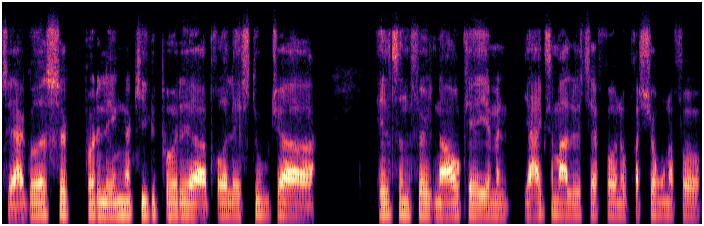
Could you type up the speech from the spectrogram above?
så jeg har gået og søgt på det længe og kigget på det og prøvet at læse studier og hele tiden følt, at okay, jamen, jeg har ikke så meget lyst til at få en operation og få,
